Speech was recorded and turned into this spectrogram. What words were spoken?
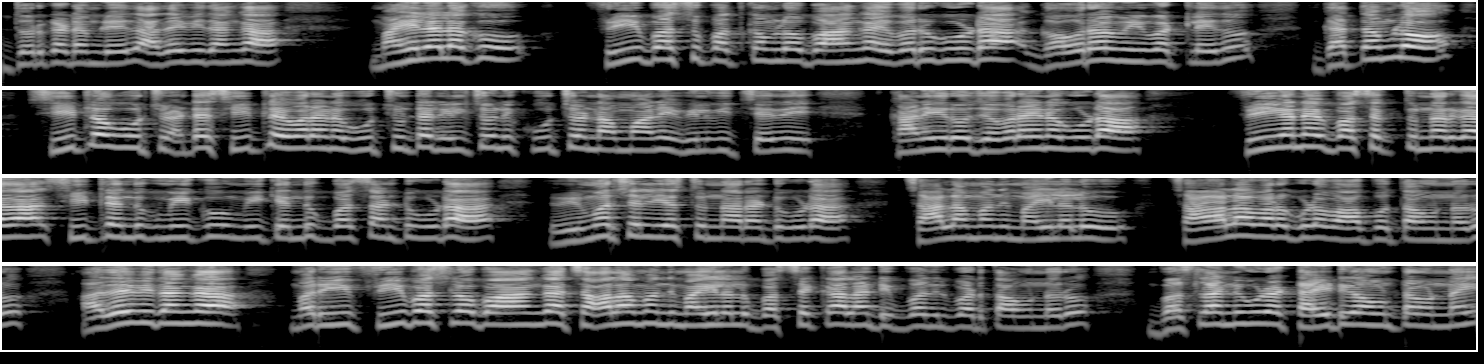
దొరకడం లేదు. అదేవిధంగా మహిళలకు ఫ్రీ బస్సు పథకంలో భాగంగా ఎవరు కూడా గౌరవం ఇవ్వట్లేదు. గతంలో సీట్లో కూర్చుని అంటే సీట్లో ఎవరైనా కూర్చుంటే నిల్చొని కూర్చోండి అమ్మా అని విలువిచ్చేది కానీ ఈరోజు ఎవరైనా కూడా ఫ్రీగానే బస్ ఎక్కుతున్నారు కదా సీట్లు ఎందుకు మీకు? మీకు ఎందుకు బస్ అంటూ కూడా విమర్శలు చేస్తున్నారంటూ కూడా చాలామంది మహిళలు చాలా వరకు కూడా వాపోతూ ఉన్నారు. అదేవిధంగా మరి ఈ ఫ్రీ బస్లో భాగంగా చాలామంది మహిళలు బస్సు ఎక్కాలంటే ఇబ్బందులు పడుతూ ఉన్నారు. బస్సులన్నీ కూడా టైట్గా ఉంటూ ఉన్నాయి.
